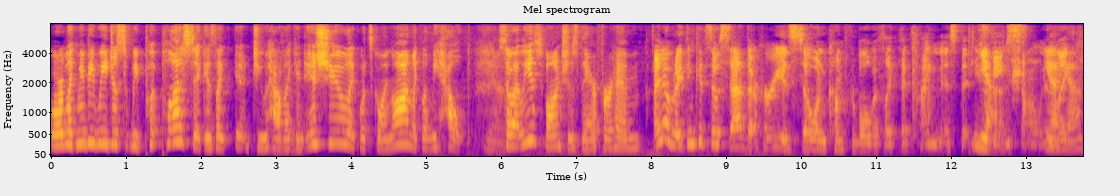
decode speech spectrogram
or like maybe we just, we put plastic is like, eh, do you have like an issue? Like, what's going on? Like, let me help. Yeah. So at least Vansh is there for him. I know, but I think it's so sad that Hurry is so uncomfortable with like the kindness that he's Yes. being shown. And Yeah, like yeah.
